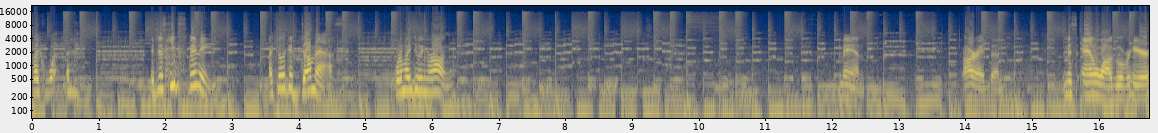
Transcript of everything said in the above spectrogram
Like what? It just keeps spinning. I feel like a dumbass. What am I doing wrong? Man. Alright then. Miss Analog over here.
